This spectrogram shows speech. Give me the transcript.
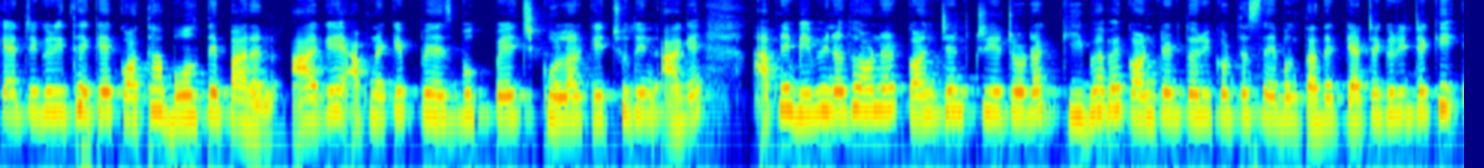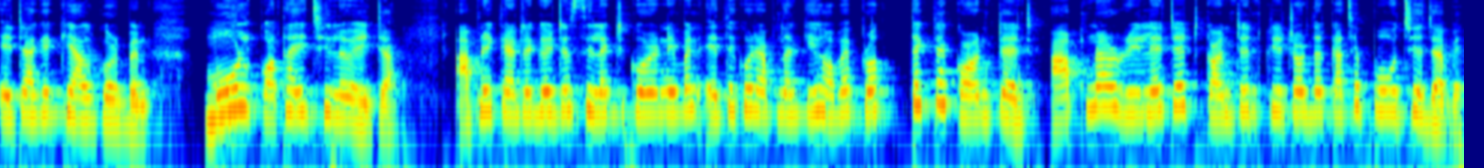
ক্যাটাগরি থেকে কথা বলতে পারেন? আগে আপনাকে ফেসবুক পেজ খোলার কিছুদিন আগে আপনি বিভিন্ন ধরনের কন্টেন্ট ক্রিয়েটররা কীভাবে কন্টেন্ট তৈরি করতেছে এবং তাদের ক্যাটাগরিটা কি, এটা আগে খেয়াল করবেন। মূল কথাই ছিল এটা আপনি ক্যাটাগরিটা সিলেক্ট করে নেবেন এতে করে আপনার কি হবে? প্রত্যেকটা কন্টেন্ট আপনার রিলেটেড কন্টেন্ট ক্রিয়েটরদের কাছে পৌঁছে যাবে।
